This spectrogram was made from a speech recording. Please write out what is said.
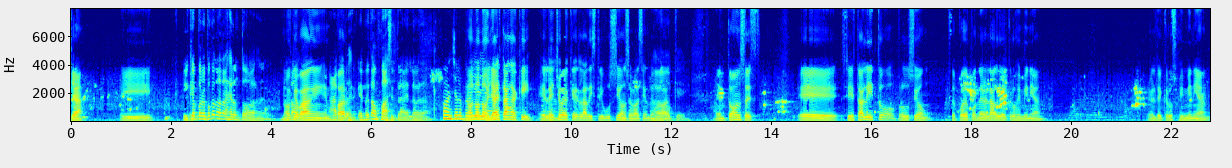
ya. Y ¿Y qué, pero por qué no la trajeron todas? no, que van en, en Ah, que parte. no- que no es tan fácil traerla, ¿verdad? No, no, no, ya- están aquí. El hecho es que la distribución se va haciendo en Ah, parte. ok. Entonces, eh, si está listo, producción, se puede poner el audio de Cruz Jiminián. El de Cruz Jiminián.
